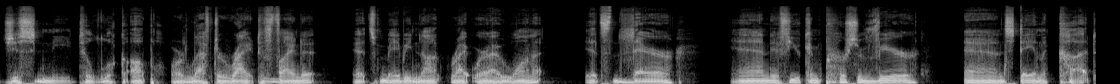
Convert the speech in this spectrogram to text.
just need to look up or left or right to find it. It's maybe not right where i want it. It's there. And if you can persevere and stay in the cut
